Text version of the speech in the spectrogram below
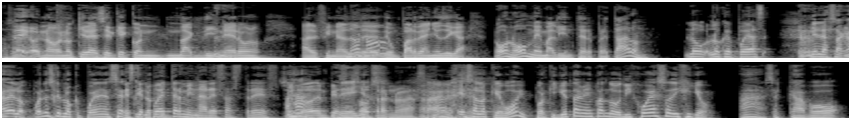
O sea, Digo, no, no quiere decir que con McDinero al final No, de, no. de un par de años diga, no, no, me malinterpretaron. Lo, lo que puede hacer de la saga de lo bueno es que lo que pueden hacer es que puede terminar esas tres. y Ajá, luego empiezas otra nueva saga. es a lo que voy, porque yo también cuando dijo eso dije yo, ah, se acabó.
